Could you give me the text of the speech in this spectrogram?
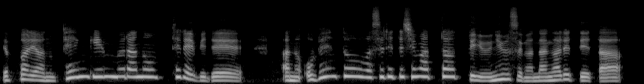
やっぱりあの、ペンギン村のテレビで、あの、お弁当を忘れてしまったっていうニュースが流れてた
